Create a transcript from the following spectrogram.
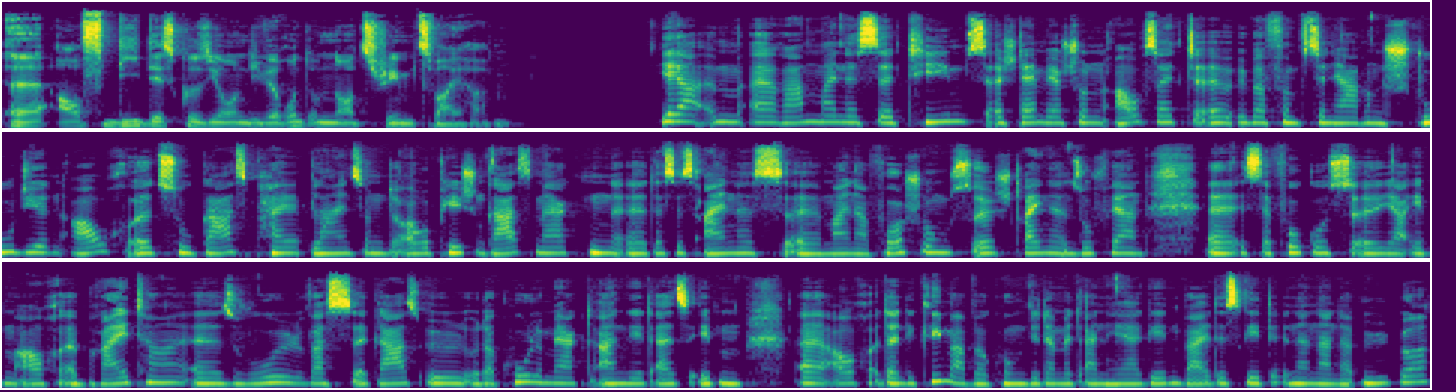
äh, auf die Diskussion, die wir rund um Nord Stream 2 haben? Ja, im äh, Rahmen meines äh, Teams erstellen wir schon auch seit äh, über 15 Jahren Studien auch zu Gaspipelines und europäischen Gasmärkten. Das ist eines meiner Forschungsstränge. Insofern ist der Fokus ja eben auch breiter, sowohl was Gas, Öl oder Kohlemärkte angeht, als eben auch dann die Klimawirkungen, die damit einhergehen. Beides geht ineinander über.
